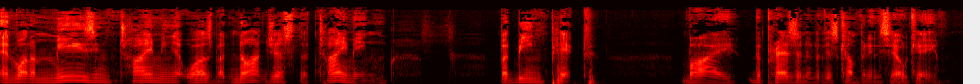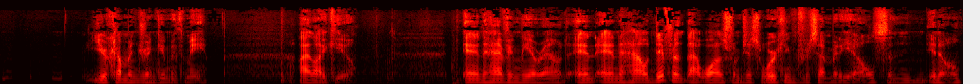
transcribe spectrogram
And what amazing timing it was, but not just the timing, but being picked by the president of this company to say, okay, you're coming drinking with me. I like you. And having me around. And, and how different that was from just working for somebody else and, you know,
